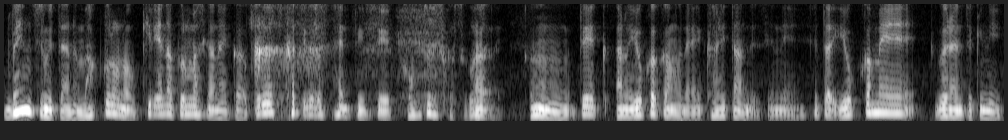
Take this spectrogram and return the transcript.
ベンツみたいな真っ黒の綺麗な車しかないからこれを使ってくださいって言って 本当ですか？すごいですね。あうん、であの4日間ぐらい借りたんですよね。そしたら4日目ぐらいの時に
